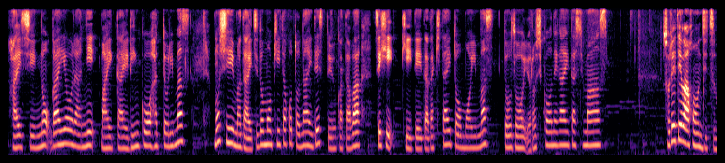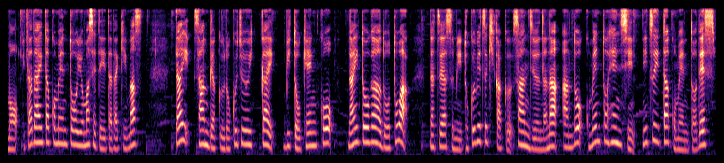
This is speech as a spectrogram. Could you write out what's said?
配信の概要欄に毎回リンクを貼っております。もしまだ一度も聞いたことないですという方は是非聞いていただきたいと思います。どうぞよろしくお願いいたします。それでは本日もいただいたコメントを読ませていただきます第361回美と健康ナイトガードとは夏休み特別企画37コメント返信についたコメントです。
